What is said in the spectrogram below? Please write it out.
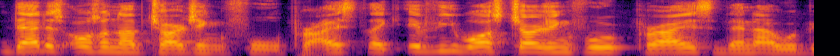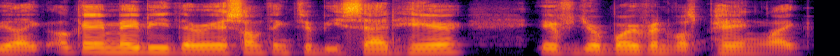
that is also not charging full price. Like if he was charging full price, then I would be like, okay, maybe there is something to be said here. If your boyfriend was paying like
